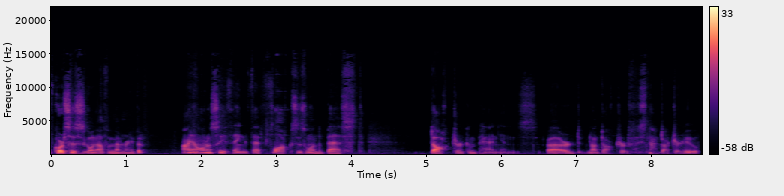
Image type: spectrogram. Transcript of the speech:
of course, this is going off of memory, but I honestly think that Phlox is one of the best Doctor companions, uh, or not Doctor, it's not Doctor Who.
